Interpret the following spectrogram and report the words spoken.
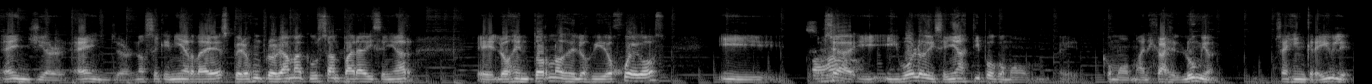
Engine, Engine, no sé qué mierda es, pero es un programa que usan para diseñar eh, los entornos de los videojuegos. Y, o Ah. sea, y, y vos lo diseñás tipo como, eh, como manejás el Lumion. O sea, es increíble.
